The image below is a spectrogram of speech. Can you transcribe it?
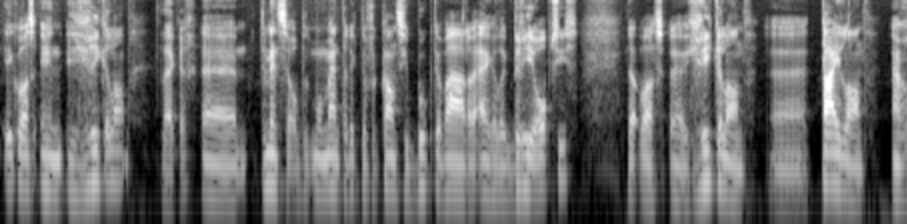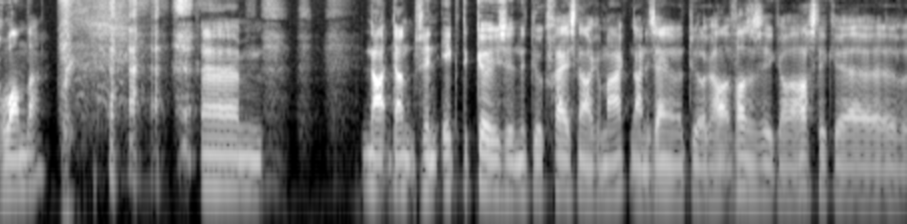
ik was in Griekenland. Lekker. Eh, tenminste, op het moment dat ik de vakantie boekte, waren er eigenlijk drie opties. Dat was eh, Griekenland, eh, Thailand en Rwanda. Ehm, nou, dan vind ik de keuze natuurlijk vrij snel gemaakt. Nou, die zijn er natuurlijk vast en zeker hartstikke eh, eh,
